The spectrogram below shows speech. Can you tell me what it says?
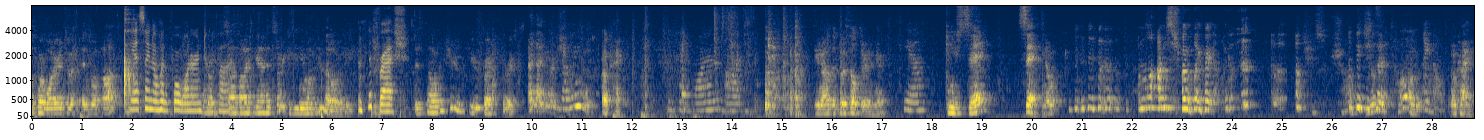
pour water into a, into a pot? Yes, I know how to pour water into a Alright, So pot. I thought I'd get a head start because you knew how to do that already. Mm-hmm. You're fresh. Just tell me the truth. You're fresh first. I thought you were showing me. Okay. Okay, water in the pot. Do you know how to put a filter in here? Yeah. Can you sit? Sit. Nope. I'm, I'm struggling right now. She's so sharp. Feel that tongue. I know. Okay.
